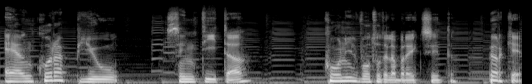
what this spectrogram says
è ancora più sentita con il voto della Brexit. Perché?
